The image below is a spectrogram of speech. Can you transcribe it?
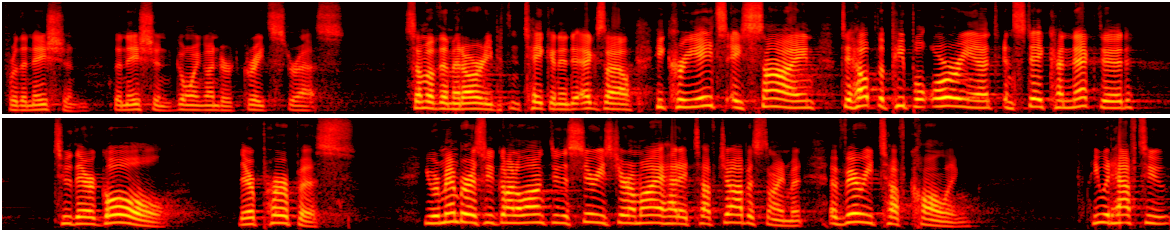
for the nation, the nation going under great stress. Some of them had already been taken into exile. He creates a sign to help the people orient and stay connected to their goal, their purpose. You remember as we've gone along through this series, Jeremiah had a tough job assignment, a very tough calling. He would have to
